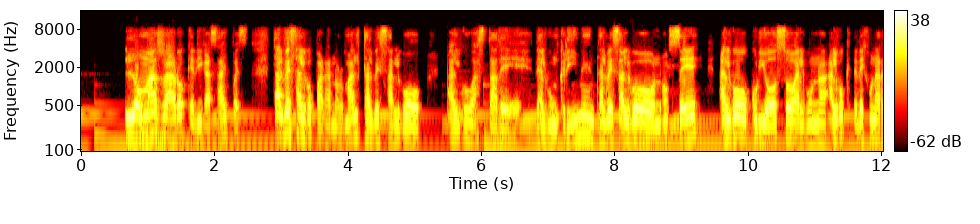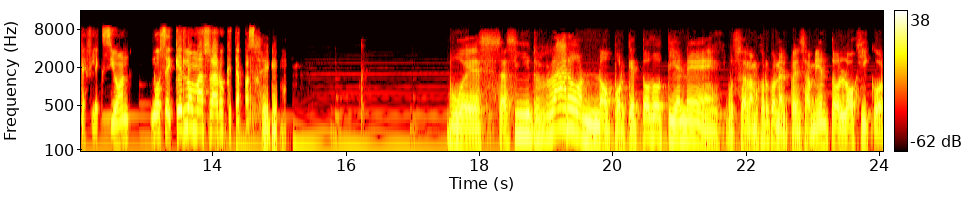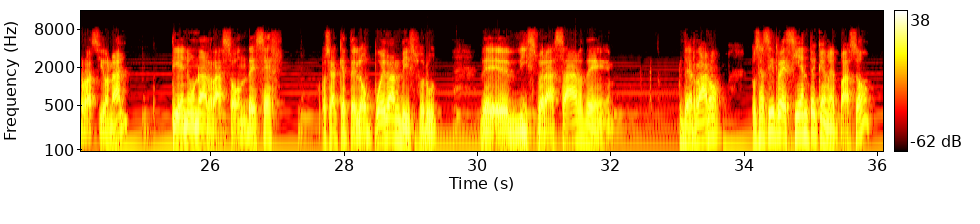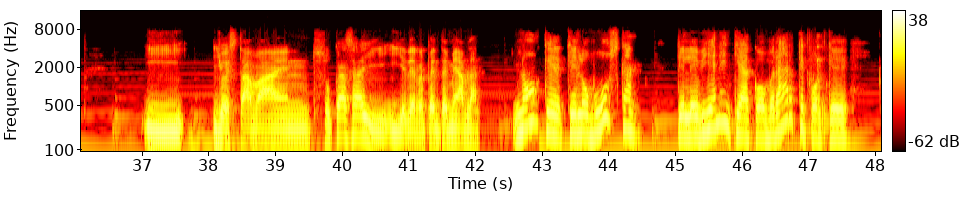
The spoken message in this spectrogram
Lo más raro que digas, ay, pues tal vez algo paranormal, tal vez algo, algo hasta de, algún crimen, tal vez algo, no sé, algo curioso, alguna, algo que te deje una reflexión. No sé, ¿qué es lo más raro que te ha pasado? Pues así raro no, porque todo tiene, pues a lo mejor con el pensamiento lógico, racional, tiene una razón de ser. O sea, que te lo puedan de, eh, disfrazar de, de raro. Pues así reciente que me pasó. Y yo estaba en su casa y, de repente me hablan. No, que, que, lo buscan, que le vienen que a cobrar, que porque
